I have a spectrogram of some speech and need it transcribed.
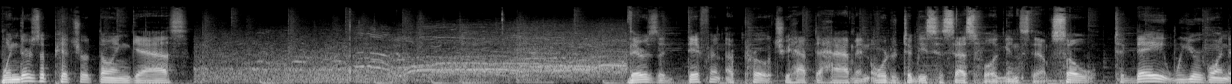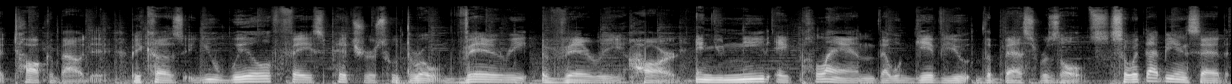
When there's a pitcher throwing gas, there's a different approach you have to have in order to be successful against them. So today we are going to talk about it because you will face pitchers who throw very, very hard and you need a plan that will give you the best results. So with that being said,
